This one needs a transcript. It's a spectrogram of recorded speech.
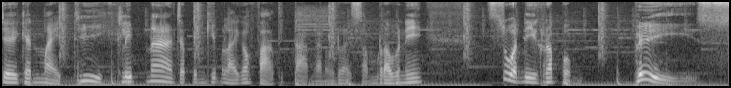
เจอกันใหม่ที่คลิปหน้าจะเป็นคลิปอะไรก็ฝากติดตามกันไว้ด้วยสำหรับวันนี้ สวัสดีครับผม peace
